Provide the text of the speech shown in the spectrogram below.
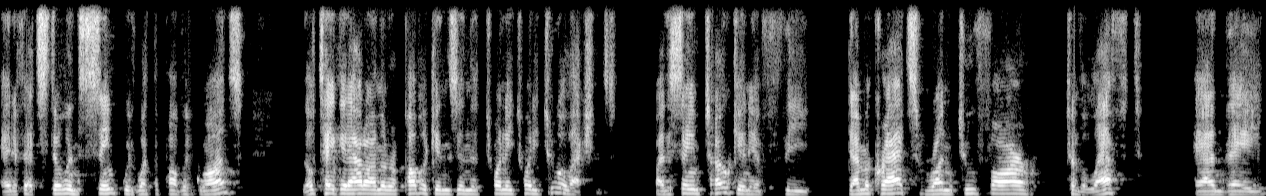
and if that's still in sync with what the public wants, they'll take it out on the Republicans in the 2022 elections. By the same token, if the Democrats run too far to the left and they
